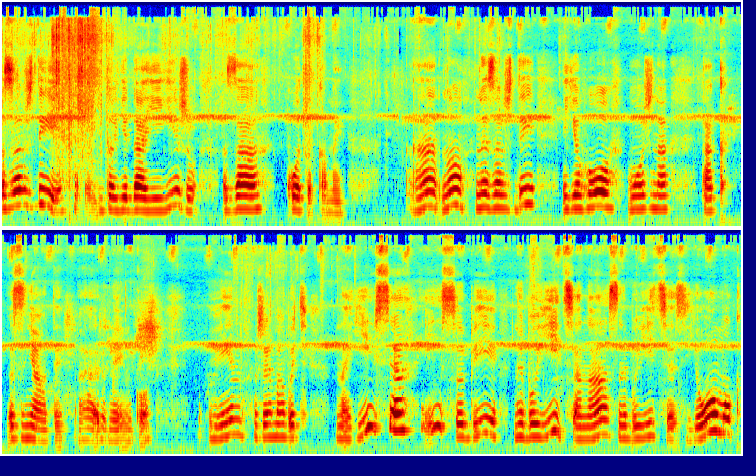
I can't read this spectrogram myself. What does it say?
завжди доїдає їжу за котиками. А, ну, не завжди його можна так зняти гарненько. Він вже, мабуть, наївся і собі не боїться нас, не боїться зйомок,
